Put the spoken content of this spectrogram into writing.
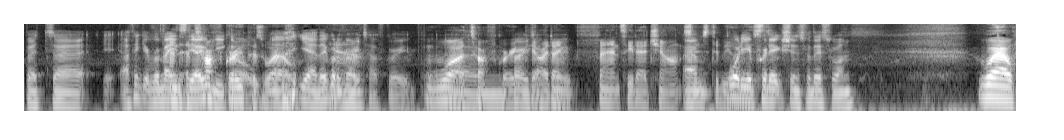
but uh, I think it remains a the tough only group goal. as well. yeah, they've got a very tough group. What a tough Um, group. yeah, tough I don't group. fancy their chances, Um, to be what are your predictions for this one? Well,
